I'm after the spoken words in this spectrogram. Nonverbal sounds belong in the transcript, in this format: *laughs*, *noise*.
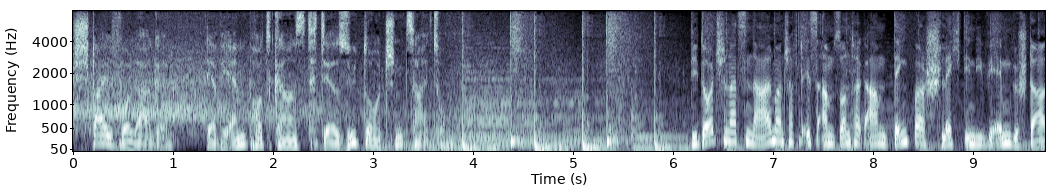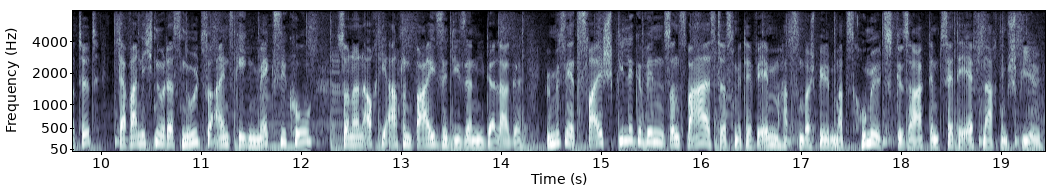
Steilvorlage, der WM-Podcast der Süddeutschen Zeitung. Die deutsche Nationalmannschaft ist am Sonntagabend denkbar schlecht in die WM gestartet. Da war nicht nur das 0 zu 1 gegen Mexiko, sondern auch die Art und Weise dieser Niederlage. Wir müssen jetzt zwei Spiele gewinnen, sonst war es das mit der WM, hat zum Beispiel Mats Hummels gesagt im ZDF nach dem Spiel.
